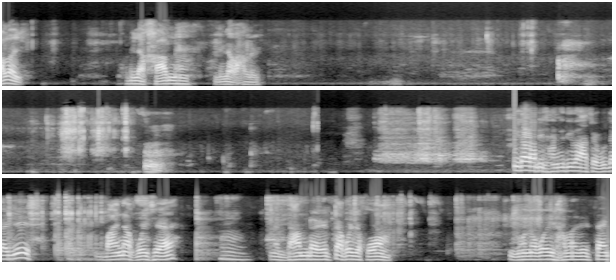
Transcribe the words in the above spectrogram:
ভালোই খুঁটিলা খারাপ না খুঁটিলা ভালোই ভাঙি দিবা আছে বুঝাইছিস বায়না কইছে দামটা রেটটা কইছে কম মনে করি আমাদের তাই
